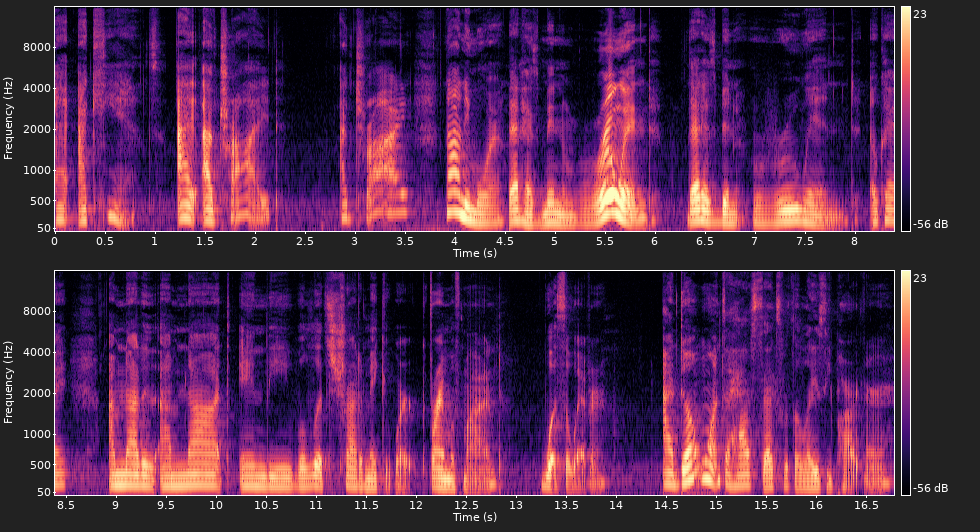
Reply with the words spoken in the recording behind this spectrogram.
I, I can't. I I've tried. I try. Not anymore. That has been ruined that has been ruined okay i'm not in i'm not in the well let's try to make it work frame of mind whatsoever i don't want to have sex with a lazy partner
